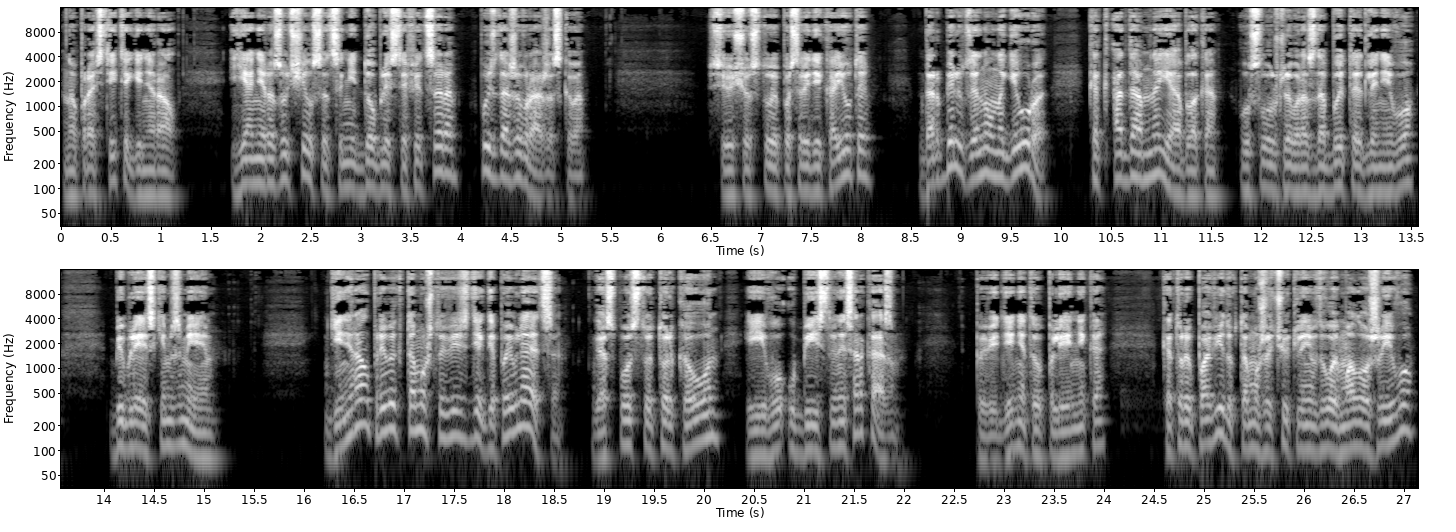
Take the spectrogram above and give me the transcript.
Но простите, генерал, я не разучился ценить доблесть офицера, пусть даже вражеского. Все еще стоя посреди каюты, Дарбель взглянул на Геура, как Адам на яблоко, услужливо раздобытое для него библейским змеем. Генерал привык к тому, что везде, где появляется, господствует только он и его убийственный сарказм. Поведение этого пленника, который по виду к тому же чуть ли не вдвое моложе его,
